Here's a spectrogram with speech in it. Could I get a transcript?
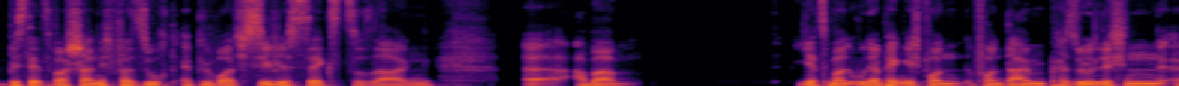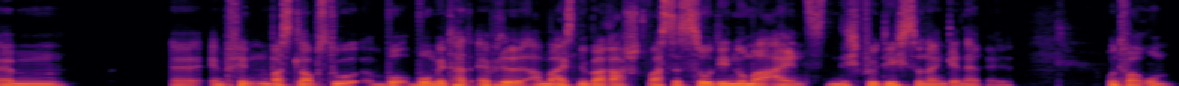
bist jetzt wahrscheinlich versucht, Apple Watch Series 6 zu sagen, äh, aber jetzt mal unabhängig von, von deinem persönlichen ähm, äh, Empfinden, was glaubst du, wo, womit hat Apple am meisten überrascht? Was ist so die Nummer eins? Nicht für dich, sondern generell. Und warum?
